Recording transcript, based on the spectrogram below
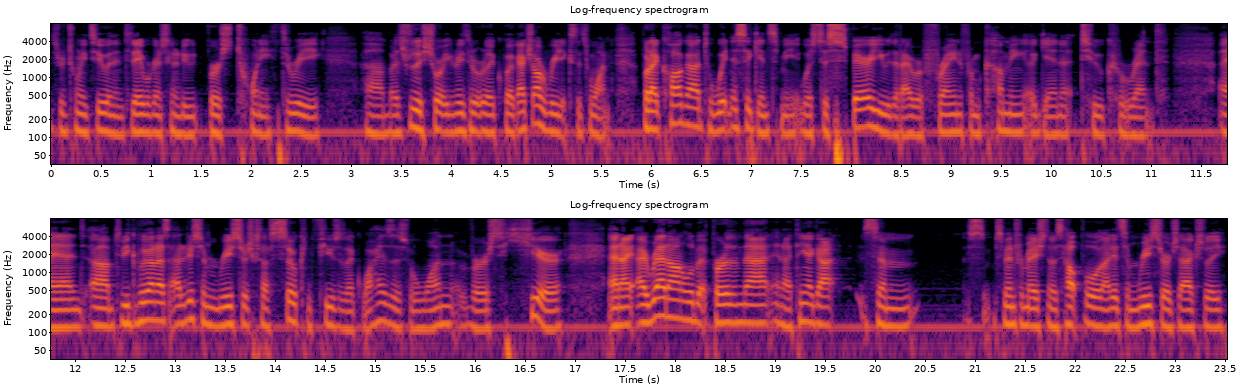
through 22. And then today we're just going to do verse 23. Um, but it's really short. You can read through it really quick. Actually, I'll read it because it's one. But I call God to witness against me it was to spare you that I refrained from coming again to Corinth. And um, to be completely honest, I had to do some research because I was so confused. I was like, why is this one verse here? And I, I read on a little bit further than that, and I think I got some some, some, information that was helpful, and I did some research actually.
